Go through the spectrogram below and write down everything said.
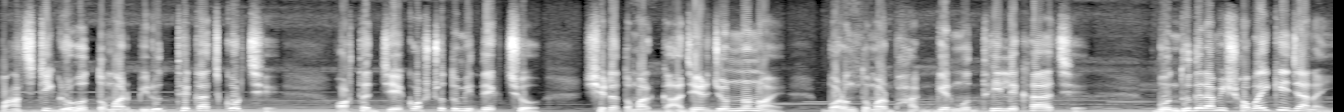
পাঁচটি গ্রহ তোমার বিরুদ্ধে কাজ করছে। অর্থাৎ যে কষ্ট তুমি দেখছ, সেটা তোমার কাজের জন্য নয়, বরং তোমার ভাগ্যের মধ্যেই লেখা আছে। বন্ধুদের, আমি সবাইকেই জানাই,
